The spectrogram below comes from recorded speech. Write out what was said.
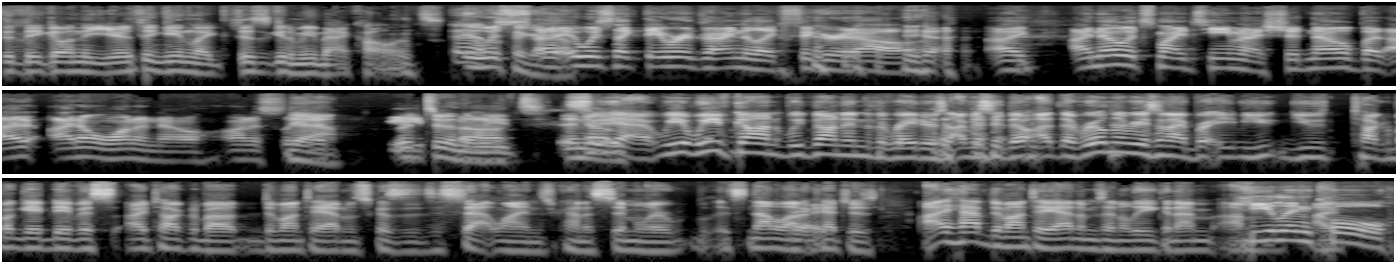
Did they go in the year thinking like this is going to be Mack Hollins? Yeah, it we'll was uh, it, it was like they were trying to like figure it out. Yeah. Like I know it's my team and I should know, but I I don't want to know honestly. Yeah. We're two in the Uh, weeds. So yeah, we we've gone we've gone into the Raiders. Obviously, the, the real only reason I br- you you talked about Gabe Davis, I talked about Davante Adams because the stat lines are kind of similar. It's not a lot of catches. I have Davante Adams in a league, and I'm, I'm Keelan I- Cole.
